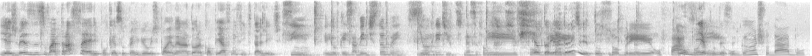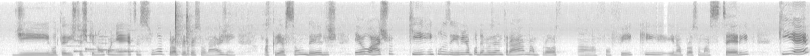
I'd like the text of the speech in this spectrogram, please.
E às vezes isso vai pra série, porque Supergirl, spoiler, adora copiar fanfic, tá, gente? Sim, eu fiquei sabendo disso também. Sim. E eu acredito nessa fanfic. E sobre, eu também acredito. Sobre o fato aí, o gancho dado de roteiristas que não conhecem sua própria personagem, a criação deles, eu acho que, inclusive, já podemos entrar na próxima fanfic e na próxima série, que é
